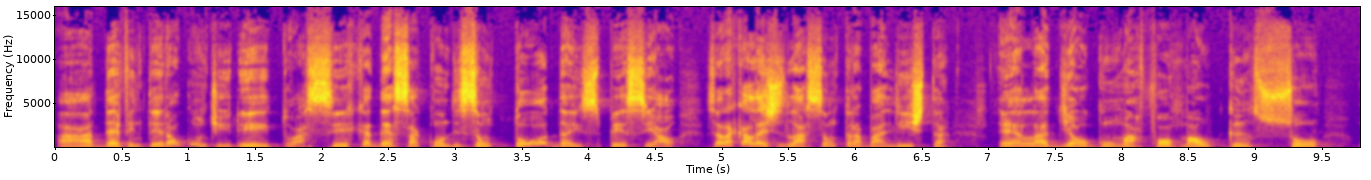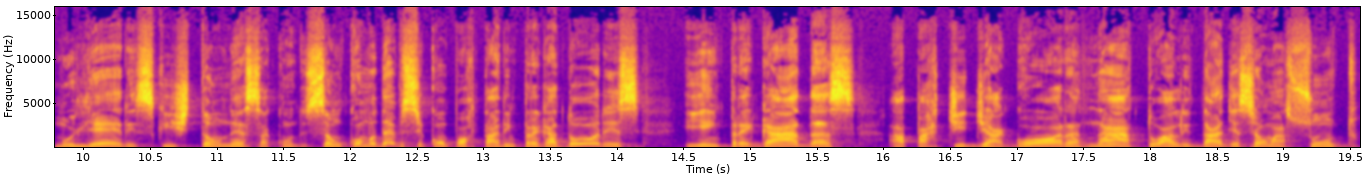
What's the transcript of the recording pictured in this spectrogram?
ah, devem ter algum direito acerca dessa condição toda especial. Será que a legislação trabalhista, ela de alguma forma alcançou mulheres que estão nessa condição? Como devem se comportar empregadores e empregadas a partir de agora, na atualidade? Esse é um assunto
